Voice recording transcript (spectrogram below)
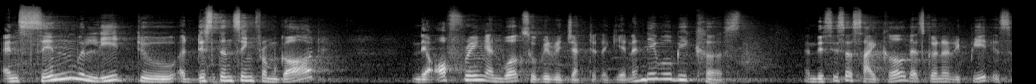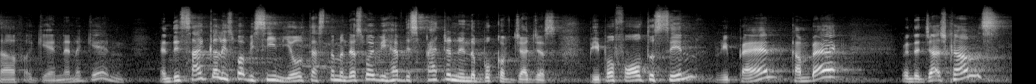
And sin will lead to a distancing from God. Their offering and works will be rejected again, and they will be cursed. And this is a cycle that's going to repeat itself again and again. And this cycle is what we see in the Old Testament. That's why we have this pattern in the book of Judges. People fall to sin, repent, come back. When the judge comes,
